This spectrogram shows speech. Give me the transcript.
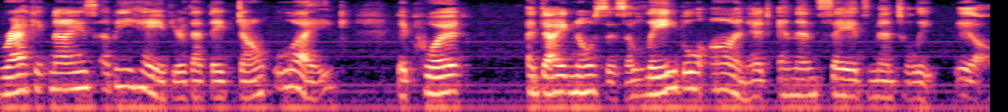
recognize a behavior that they don't like, they put a diagnosis, a label on it, and then say it's mentally ill.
